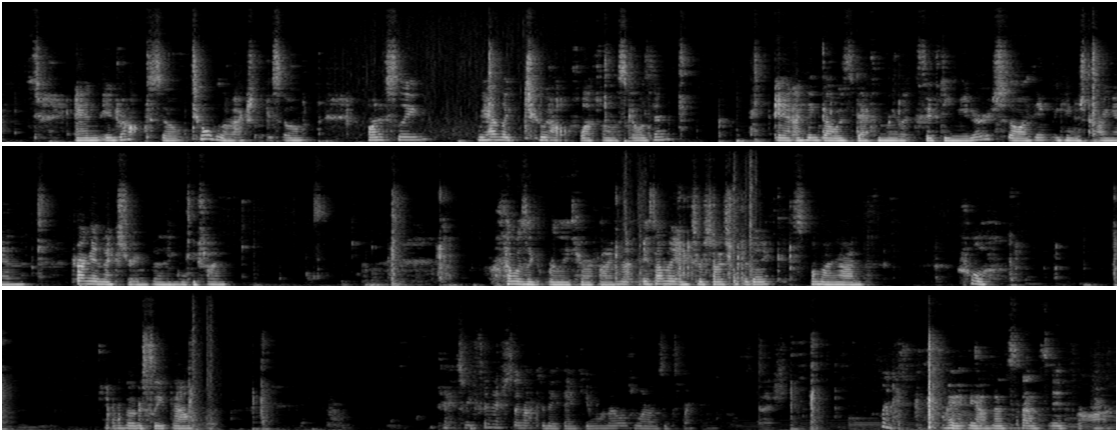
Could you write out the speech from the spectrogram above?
and it dropped. So two of them actually. So honestly, we had like two health left on the skeleton, and I think that was definitely like 50 meters. So I think we can just try again Try again next stream, I think we'll be fine. That was like really terrifying. That, is that my exercise for the day? Oh my god. Whew. I'll go to sleep now. Okay, so we finished the not today thank you one. That was what I was expecting. Finished. Hmm. Okay, yeah, that's that's it for our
